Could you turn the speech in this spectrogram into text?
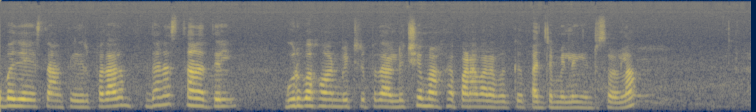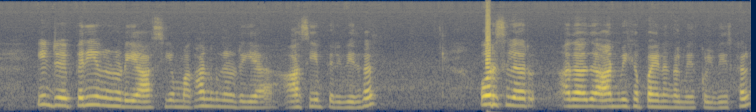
உபஜயஸ்தானத்தில் இருப்பதாலும் தனஸ்தானத்தில் குரு பகவான் விற்றிருப்பதால் நிச்சயமாக பணவரவுக்கு பஞ்சமில்லை என்று சொல்லலாம். இன்று பெரியவர்களுடைய ஆசையும் மகான்களுடைய ஆசையும் பெறுவீர்கள். ஒரு சிலர் அதாவது ஆன்மீக பயணங்கள் மேற்கொள்வீர்கள்.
